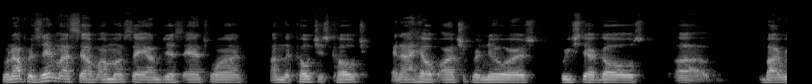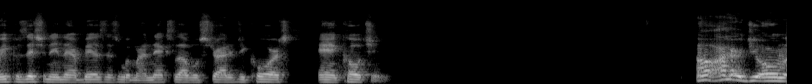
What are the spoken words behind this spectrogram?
When I present myself, I'm going to say I'm just Antoine. I'm the coach's coach, and I help entrepreneurs reach their goals uh, by repositioning their business with my next level strategy course and coaching. Oh, I heard you own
